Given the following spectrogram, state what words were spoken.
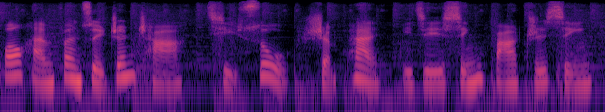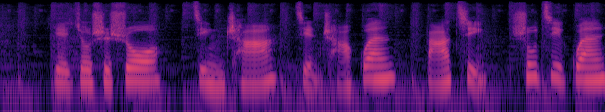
包含犯罪侦查、起诉、审判以及刑罚执行。也就是说，警察、检察官、法警、书记官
